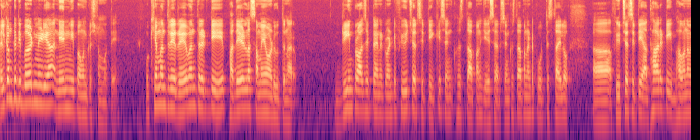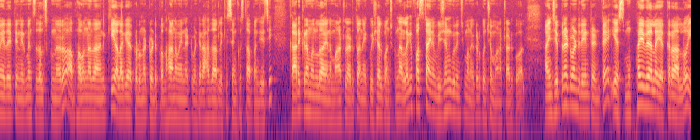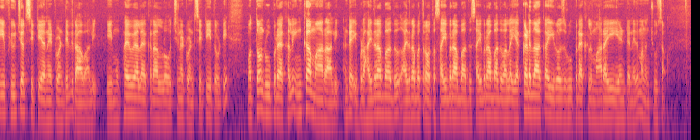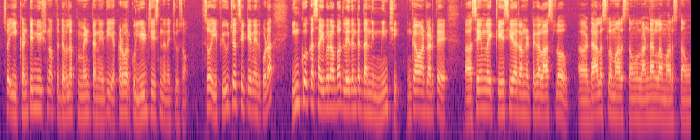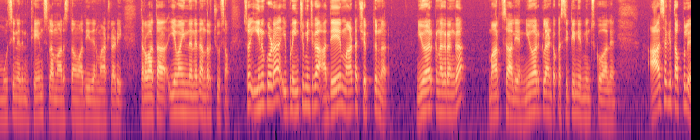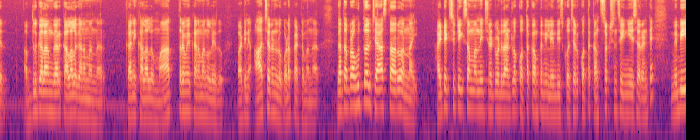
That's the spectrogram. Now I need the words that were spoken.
Welcome to the Bird Media. నేను మీ పవన్ కృష్ణమూర్తి. ముఖ్యమంత్రి రేవంత్ రెడ్డి పదేళ్ళ సమయం అడుగుతున్నారు. డ్రీమ్ ప్రాజెక్ట్ అయినటువంటి ఫ్యూచర్ సిటీకి శంకుస్థాపన చేశారు. శంకుస్థాపన అంటే పూర్తి స్థాయిలో ఫ్యూచర్ సిటీ అథారిటీ భవనం ఏదైతే నిర్మించదలుచుకున్నారో ఆ భవనదానికి అలాగే అక్కడ ఉన్నటువంటి ప్రధానమైనటువంటి రహదారులకి శంకుస్థాపన చేసి కార్యక్రమంలో ఆయన మాట్లాడుతూ అనేక విషయాలు పంచుకున్నారు. అలాగే ఫస్ట్ ఆయన విజన్ గురించి మనం ఇక్కడ కొంచెం మాట్లాడుకోవాలి. ఆయన చెప్పినటువంటిది ఏంటంటే ఎస్ ముప్పై వేల ఎకరాల్లో ఈ ఫ్యూచర్ సిటీ అనేటువంటిది రావాలి. ఈ ముప్పై వేల ఎకరాల్లో వచ్చినటువంటి సిటీ తోటి మొత్తం రూపురేఖలు ఇంకా మారాలి. అంటే ఇప్పుడు హైదరాబాద్ హైదరాబాద్ తర్వాత సైబరాబాద్ సైబరాబాద్ వల్ల ఎక్కడి దాకా ఈరోజు రూపురేఖలు మారాయి ఏంటి అనేది మనం చూసాం. సో ఈ కంటిన్యూషన్ ఆఫ్ ద డెవలప్మెంట్ అనేది ఎక్కడి వరకు లీడ్ చేసింది అనేది చూసాం. సో ఈ ఫ్యూచర్ సిటీ అనేది కూడా ఇంకొక సైబరాబాద్ లేదంటే దాన్ని మించి. ఇంకా మాట్లాడితే సేమ్ లైక్ కేసీఆర్ అన్నట్టుగా లాస్ట్లో డాలస్లో మారుస్తాము లండన్లో మారుస్తాము మూసీ నదిని థేమ్స్లో మారుస్తాము అది ఇది అని మాట్లాడి తర్వాత ఏమైంది అనేది అందరూ చూసాం. సో ఈయన కూడా ఇప్పుడు ఇంచుమించుగా అదే మాట చెప్తున్నారు. న్యూయార్క్ నగరంగా మార్చాలి అని న్యూయార్క్ లాంటి ఒక సిటీ నిర్మించుకోవాలి అని. ఆశకి తప్పు లేదు. అబ్దుల్ కలాం గారు కళలు కనమన్నారు. కానీ కళలు మాత్రమే కనమనలేదు వాటిని ఆచరణలో కూడా పెట్టమన్నారు. గత ప్రభుత్వాలు చేస్తారు అన్నాయి. హైటెక్ సిటీకి సంబంధించినటువంటి దాంట్లో కొత్త కంపెనీలు ఏం తీసుకొచ్చారు కొత్త కన్స్ట్రక్షన్స్ ఏం చేశారంటే మేబీ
